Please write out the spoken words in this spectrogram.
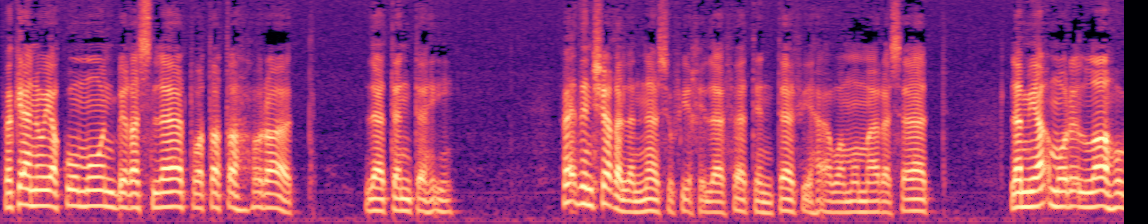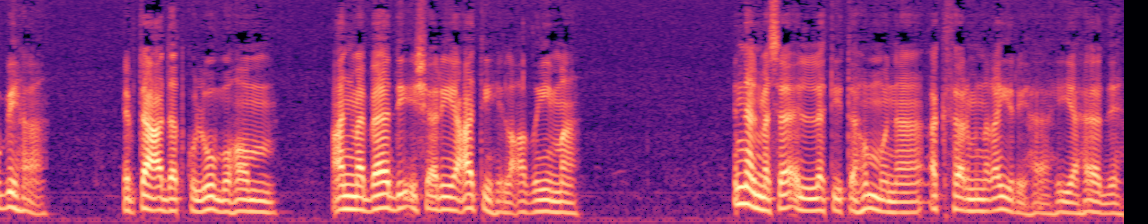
فكانوا يقومون بغسلات وتطهرات لا تنتهي. فإذا انشغل الناس في خلافات تافهة وممارسات لم يأمر الله بها ابتعدت قلوبهم عن مبادئ شريعته العظيمة. إن المسائل التي تهمنا أكثر من غيرها هي هذه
